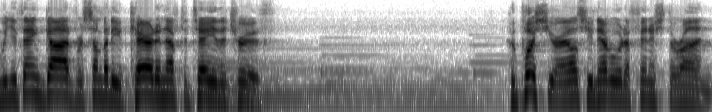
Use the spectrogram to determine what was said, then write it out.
And would you thank God for somebody who cared enough to tell you the truth? Who pushed you, or else you never would have finished the run?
